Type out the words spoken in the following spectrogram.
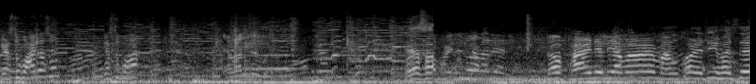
গেছটো বহাই দিয়াচোন গেছটো বহা তো ফাইনেলি আমাৰ মাংস ৰেডি হৈছে।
